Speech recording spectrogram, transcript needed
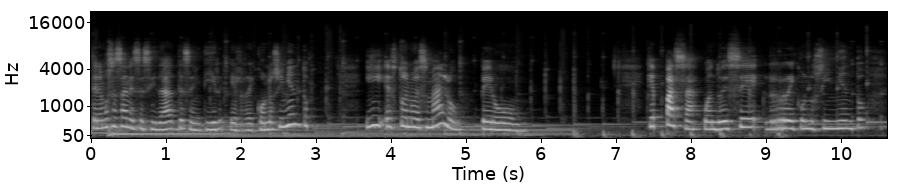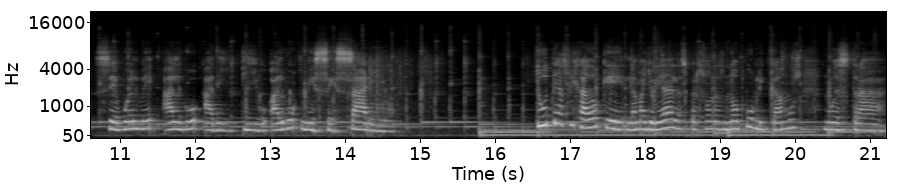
tenemos esa necesidad de sentir el reconocimiento. Y esto no es malo, pero ¿qué pasa cuando ese reconocimiento se vuelve algo adictivo, algo necesario? ¿Tú te has fijado que la mayoría de las personas no publicamos nuestra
